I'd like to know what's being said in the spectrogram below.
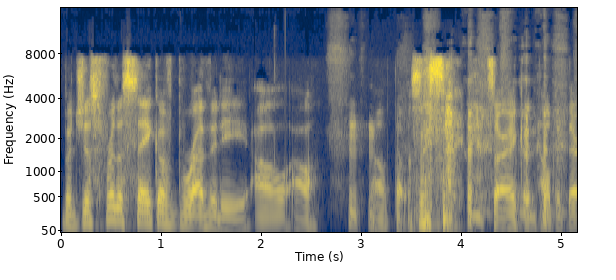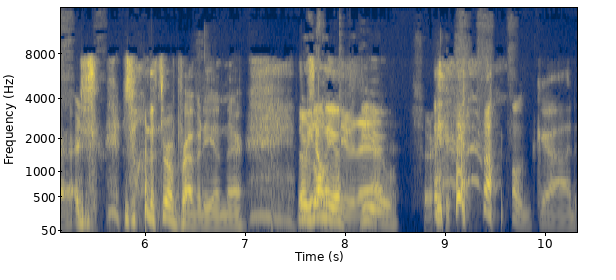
but just for the sake of brevity, I'll. I'll. oh, that was sorry. sorry, I couldn't help it there. I just just wanted to throw brevity in there. There's only a few. Sorry. oh God,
